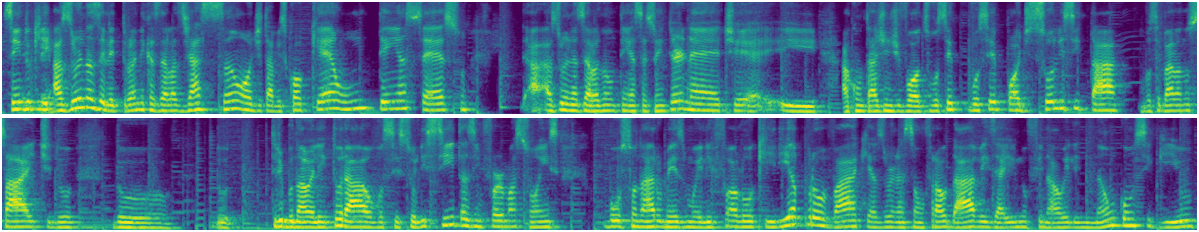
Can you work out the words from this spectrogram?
Sendo que as urnas eletrônicas elas já são auditáveis, qualquer um tem acesso as urnas elas não têm acesso à internet é, e a contagem de votos você, você pode solicitar, você vai lá no site do, do, do Tribunal Eleitoral, você solicita as informações. Bolsonaro mesmo ele falou que iria provar que as urnas são fraudáveis, aí no final ele não conseguiu.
